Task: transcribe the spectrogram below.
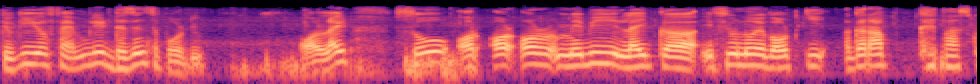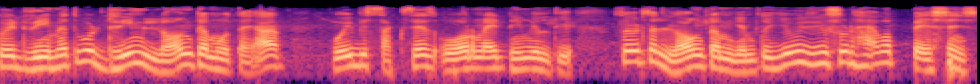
क्योंकि your family doesn't support you all right so और और और maybe like if you know about कि अगर आपके पास कोई ड्रीम है तो वो ड्रीम लॉन्ग टर्म होता है यार. कोई भी सक्सेस ओवरनाइट नहीं मिलती. है so, it's a long term game. So, you you should have a patience.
